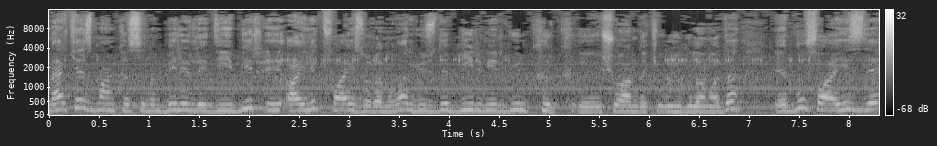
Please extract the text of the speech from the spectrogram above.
Merkez Bankası'nın belirlediği bir e, aylık faiz oranı var. %1,40 e, şu andaki uygulamada. E, bu faizle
